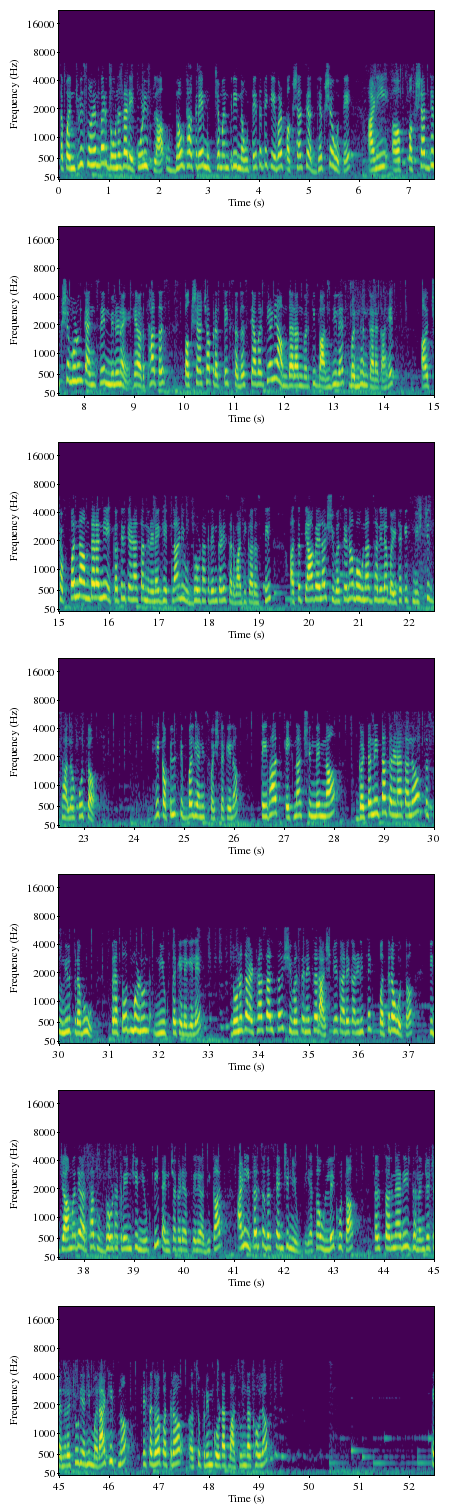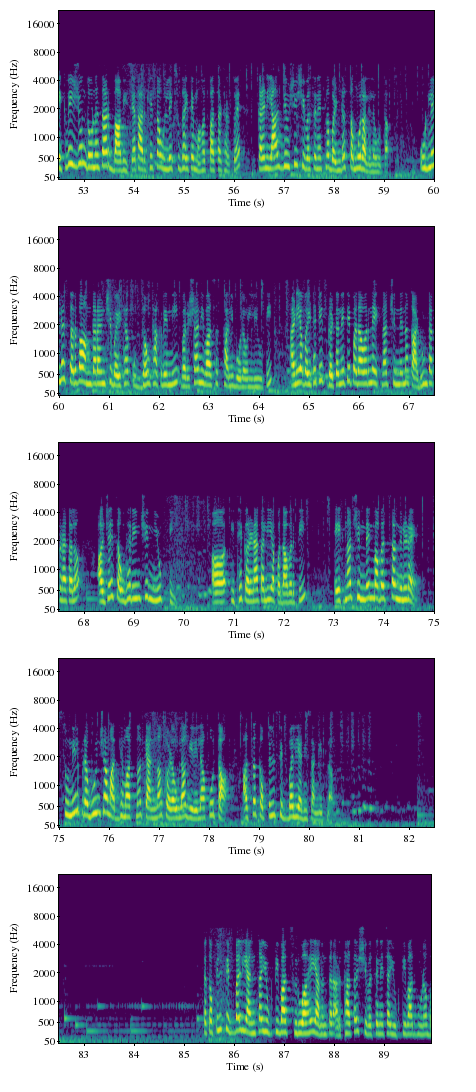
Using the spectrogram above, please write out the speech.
तर पंचवीस नोव्हेंबर दोन हजार एकोणीसला उद्धव ठाकरे मुख्यमंत्री नव्हते तर ते केवळ पक्षाचे अध्यक्ष होते आणि पक्षाध्यक्ष म्हणून त्यांचे निर्णय हे अर्थातच पक्षाच्या प्रत्येक सदस्यावरती आणि आमदारांवरती बांधील आहेत बंधनकारक आहेत. छप्पन्न आमदारांनी एकत्रित येण्याचा निर्णय घेतला आणि उद्धव ठाकरेंकडे सर्वाधिकार असतील असं त्यावेळेला शिवसेना भवनात झालेल्या बैठकीत निश्चित झालं होतं. हे कपिल सिब्बल यांनी स्पष्ट केलं. तेव्हाच एकनाथ शिंदेंना गटनेता करण्यात आलं तर सुनील प्रभू प्रतोद म्हणून नियुक्त केले गेले. दोन हजार अठरा सालचं शिवसेनेचं राष्ट्रीय कार्यकारिणीचं एक पत्र होतं की ज्यामध्ये अर्थात उद्धव ठाकरेंची नियुक्ती त्यांच्याकडे असलेले अधिकार आणि इतर सदस्यांची नियुक्ती याचा उल्लेख होता. तर सरन्यायाधीश धनंजय चंद्रचूड यांनी मराठीतनं हे सगळं पत्र सुप्रीम कोर्टात वाचून दाखवलं. एकवीस जून दोन हजार बावीस या तारखेचा उल्लेख सुद्धा इथे महत्त्वाचा ठरतोय. कारण याच दिवशी शिवसेनेतलं बंड समोर आलेलं होतं. उरलेल्या सर्व आमदारांची बैठक उद्धव ठाकरेंनी वर्षा निवासस्थानी बोलवलेली होती आणि या बैठकीत गटनेते पदावरनं एकनाथ शिंदेनं काढून टाकण्यात आलं. अजय चौधरींची नियुक्ती इथे करण्यात आली या पदावरती. एकनाथ शिंदेबाबतचा निर्णय सुनील प्रभूंच्या माध्यमातून त्यांना कळवला गेलेला होता असं कपिल सिब्बल यांनी सांगितलं. तर कपिल सिब्बल यांचा युक्तिवाद सुरू आहे. यानंतर अर्थातच शिवसेनेचा युक्तिवाद होणं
